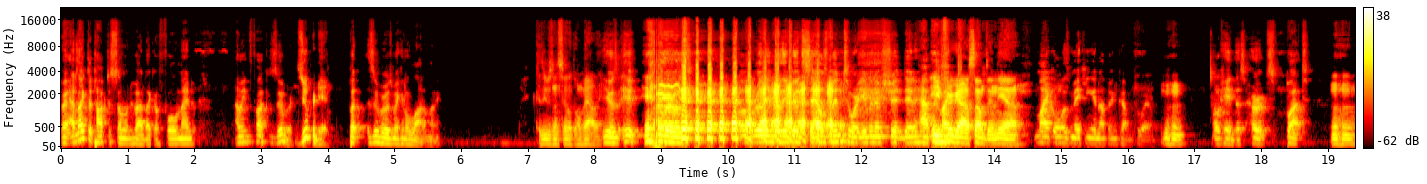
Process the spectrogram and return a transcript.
Right. I'd like to talk to someone who had like a full nine. I mean, fuck Zuber, Zuber did but Zuber was making a lot of money. because he was in Silicon Valley. He was he, Zuber was a really really good salesman to where even if shit did happen, He like figured out something, yeah. Michael was making enough income to where hmm okay, this hurts, but hmm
